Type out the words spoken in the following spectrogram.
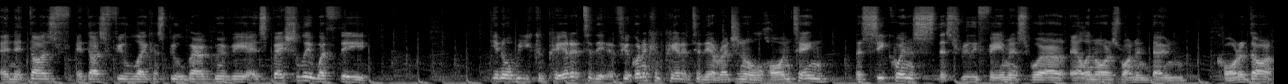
and it does it does feel like a Spielberg movie, especially with the. You know, when you compare it to the, if you're going to compare it to the original Haunting, the sequence that's really famous where Eleanor's running down corridor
